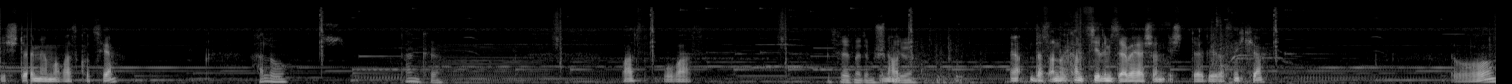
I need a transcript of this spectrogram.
Ich stelle mir mal was kurz her. Hallo. Danke. Was? Wo war's? Ich rede mit dem Genau. Spiel. Ja, das andere kannst du hier nämlich selber herstellen. Ich stelle dir das nicht her. So.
